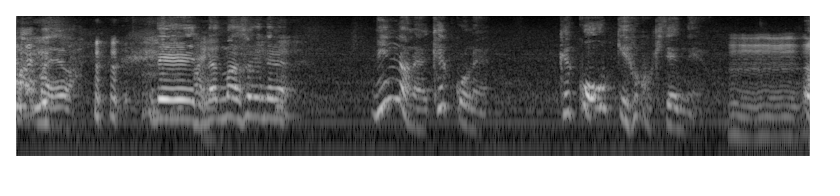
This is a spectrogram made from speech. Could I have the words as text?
まあまあええわ。で、はい。なまあそれでねみんなね結構ね結構大きい服着てんねんようんうんうん。あ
